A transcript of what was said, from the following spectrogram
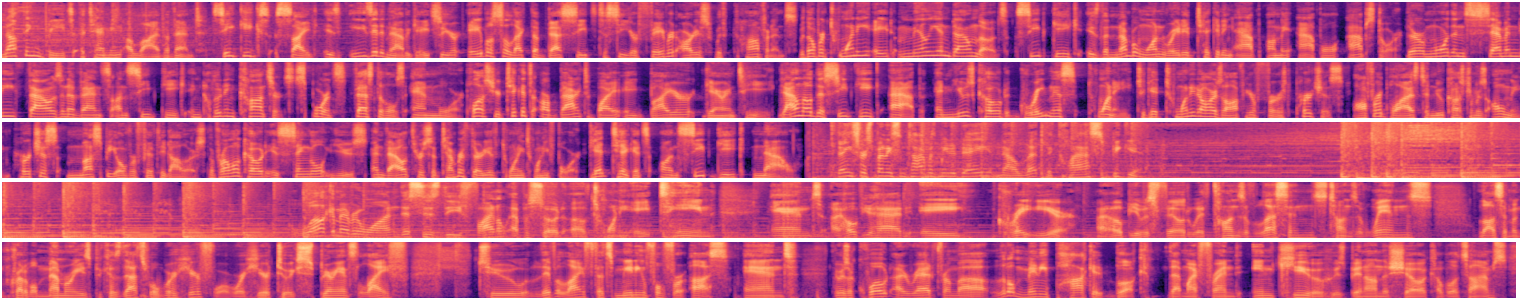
Nothing beats attending a live event. SeatGeek's site is easy to navigate so you're able to select the best seats to see your favorite artists with confidence. With over 28 million downloads, SeatGeek is the number one rated ticketing app on the Apple App Store. There are more than 70,000 events on SeatGeek, including concerts, sports, festivals, and more. Plus, your tickets are backed by a buyer guarantee. Download the SeatGeek app and use code GREATNESS20 to get $20 off your first purchase. Offer applies to new customers only. Purchase must be over $50. The promo code is single use and valid through September 30th, 2024. Get tickets on SeatGeek now. Thanks for spending some time with me today. Now let the class begin. Welcome, everyone. This is the final episode of 2018, and I hope you had a great year. I hope it was filled with tons of lessons, tons of wins, lots of incredible memories, because that's what we're here for. We're here to experience life, to live a life that's meaningful for us. And there was a quote I read from a little mini pocket book that my friend In Q, who's been on the show a couple of times,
